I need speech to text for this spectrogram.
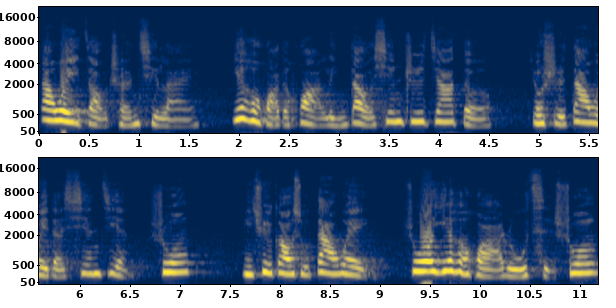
大卫早晨起来，耶和华的话临到先知加德。就是大卫的先见说：“你去告诉大卫说，耶和华如此说：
